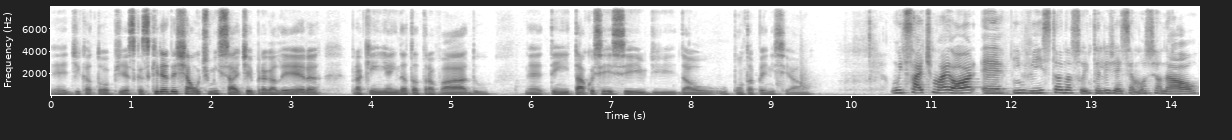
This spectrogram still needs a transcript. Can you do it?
é, dica top. Jéssica, você queria deixar um último insight aí pra galera, para quem ainda tá travado, né? Tem, tá com esse receio de dar o, o pontapé inicial. um insight maior é invista na sua inteligência emocional,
